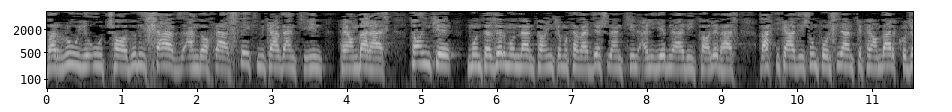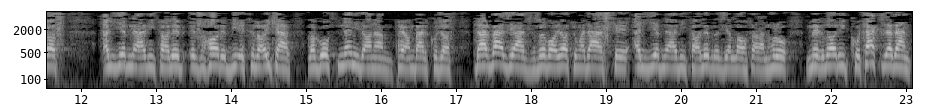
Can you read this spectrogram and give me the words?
و روی او چادری سبز انداخته است. فکر می‌کردند که این پیامبر است تا اینکه منتظر موندن تا اینکه متوجه شدند که این علی ابن ابی طالب هست. وقتی که از ایشون پرسیدند که پیامبر کجاست علی ابن ابی طالب اظهار بی اطلاعی کرد و گفت نمی‌دانم پیامبر کجاست. در بعضی از روایات اومده است که علی ابن ابی طالب رضی الله تعالی عنه رو مقداری کتک زدند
